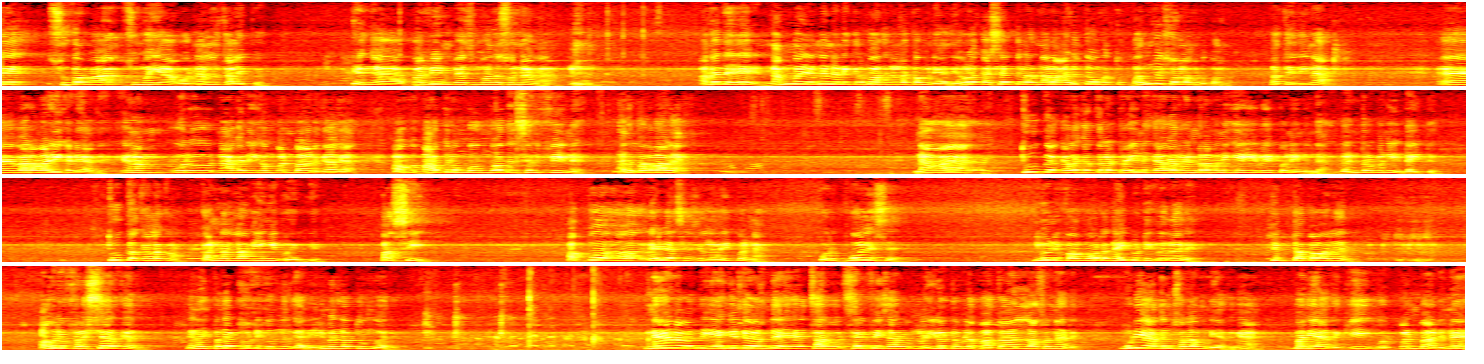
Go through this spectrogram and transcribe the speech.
சுகமா சுமையா? ஒரு நல்ல தலைப்பு. எங்கள் பர்வீன் பேசும்போது சொன்னாங்க அதாவது நம்ம என்ன நினைக்கிறோமோ அது நடக்க முடியாது. எவ்வளோ கஷ்டத்தில் இருந்தாலும் அடுத்தவங்க வந்து சொல்ல கொடுப்பாங்க. பார்த்துக்கிறீங்களா? வேறு வழி கிடையாது. ஏன்னா ஒரு நாகரிகம் பண்பாடுக்காக அவங்க பாத்ரூம் போகும்போது செல்ஃபின்னு அது பரவாயில்ல. நான் தூக்க கலக்கத்தில் ட்ரெயினுக்காக ரெண்டரை மணிக்கு வெயிட் பண்ணிட்டு இருந்தேன். ரெண்டரை மணி நைட்டு தூக்க கலக்கம் கண்ணெல்லாம் வீங்கி போயிருக்கு. பசி. அப்போது ரயில்வே ஸ்டேஷனில் வெயிட் பண்ணேன். ஒரு போலீஸு யூனிஃபார்மோட நைட் டியூட்டிக்கு வராரு. டிப்டாப்பாக வராரு. அவர் ஃப்ரெஷ்ஷாக இருக்கார். ஏன்னா இப்போ தான் டியூட்டிக்கு வந்திருக்காரு. இனிமேல் தான் தூங்குவார். நேராக வந்து என்கிட்ட வந்து சார் ஒரு செல்ஃபி சார் உங்களை யூடியூப்பில் பார்த்தோம். எல்லாம் சொன்னார். முடியாதுன்னு சொல்ல முடியாதுங்க. மரியாதைக்கு ஒரு பண்பாடுன்னு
